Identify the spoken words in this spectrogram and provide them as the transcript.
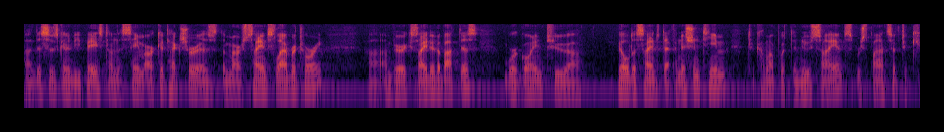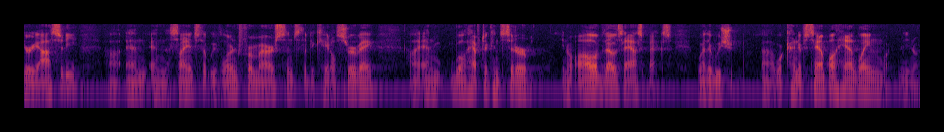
Uh, this is going to be based on the same architecture as the Mars Science Laboratory. Uh, I'm very excited about this. We're going to uh, build a science definition team to come up with the new science responsive to curiosity uh, and, and the science that we've learned from Mars since the decadal survey. Uh, and we'll have to consider you know, all of those aspects, whether we should, uh, what kind of sample handling, what, you know,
